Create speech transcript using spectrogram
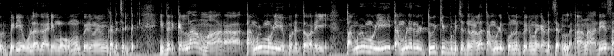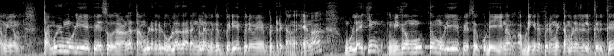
ஒரு பெரிய உலக அறிமுகமும் பெருமையும் கிடைச்சிருக்கு. இதற்கெல்லாம் மாறா தமிழ் மொழியை பொறுத்தவரை தமிழ் மொழியை தமிழர்கள் தூக்கி பிடிச்சதுனால தமிழுக்கு ஒன்றும் பெருமை கிடைச்சிடல ஆனால் அதே சமயம் தமிழ் மொழியை பேசுவதனால தமிழர்கள் உலக அரங்கில் மிகப்பெரிய பெருமையை பெற்றிருக்காங்க. ஏன்னா உலகின் மிக மூத்த மொழியை பேசக்கூடிய இனம் அப்படிங்கிற பெருமை தமிழர்களுக்கு இருக்கு.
